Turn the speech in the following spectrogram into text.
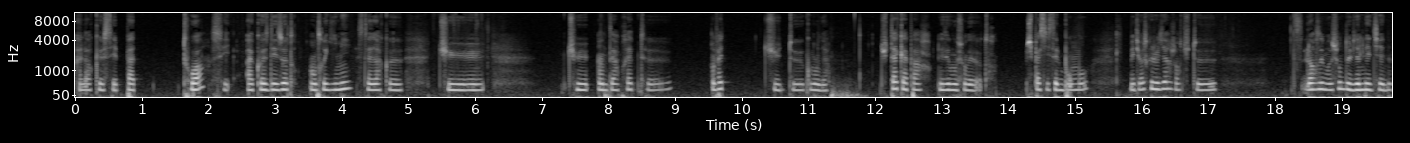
alors que c'est pas toi, c'est à cause des autres entre guillemets, c'est-à-dire que tu tu interprètes euh, en fait tu te comment dire tu t'accapares les émotions des autres. Je sais pas si c'est le bon mot, mais tu vois ce que je veux dire, genre tu te leurs émotions deviennent les tiennes.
